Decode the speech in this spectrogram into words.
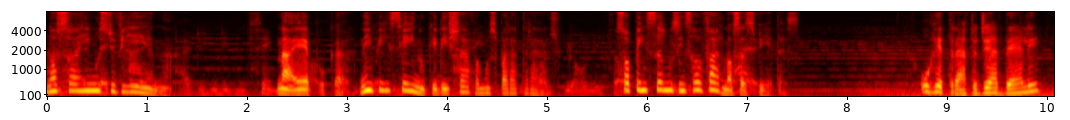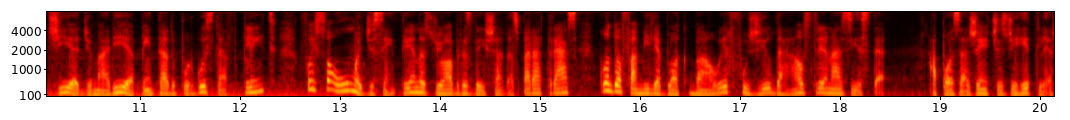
Nós saímos de Viena. Na época, nem pensei no que deixávamos para trás. Só pensamos em salvar nossas vidas. O retrato de Adele, tia de Maria, pintado por Gustav Klimt, foi só uma de centenas de obras deixadas para trás quando a família Bloch-Bauer fugiu da Áustria nazista. Após agentes de Hitler,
